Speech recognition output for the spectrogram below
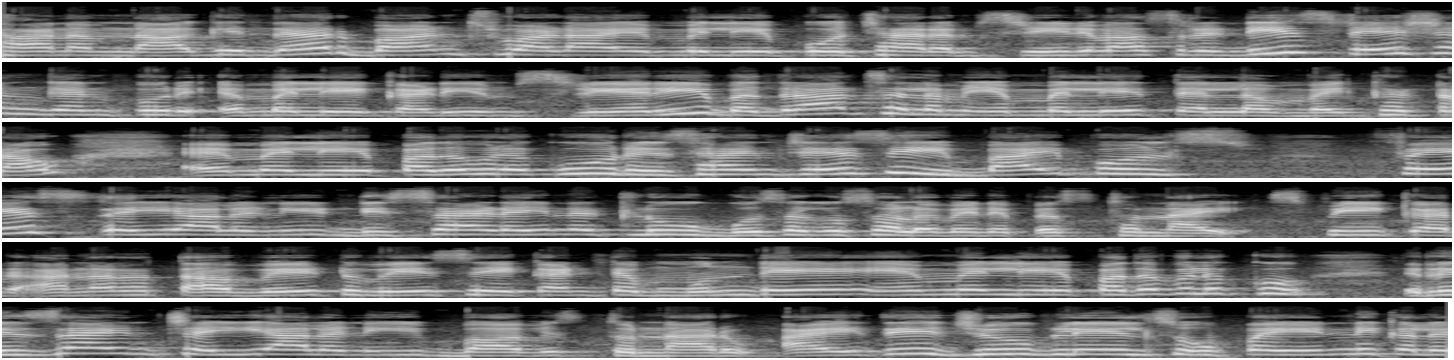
Danam Nagender Banswada MLA Pocharam Srinivas Reddy station Ghanpur MLA Kadiyam Srihari Bhadrachalam MLA Tellam Venkatrao. MLA పదవులకు రిజైన్ చేసి బైపోల్స్ ఫేస్ చేయాలని డిసైడ్ అయినట్లు గుసగుసలు వినిపిస్తున్నాయి. స్పీకర్ అనర్హత వేటు వేసే కంటే ముందే ఎమ్మెల్యే పదవులకు రిజైన్ చేయాలని భావిస్తున్నారు. అయితే జూబ్లీహిల్స్ ఉప ఎన్నికల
